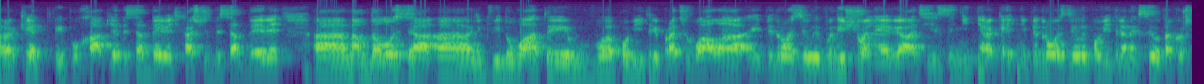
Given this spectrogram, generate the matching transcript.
ракет типу Х-59, Х-69 е, нам вдалося е, ліквідувати. В повітрі працювала і підрозділи винищувальної авіації, зенітні ракетні підрозділи повітряних сил, також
